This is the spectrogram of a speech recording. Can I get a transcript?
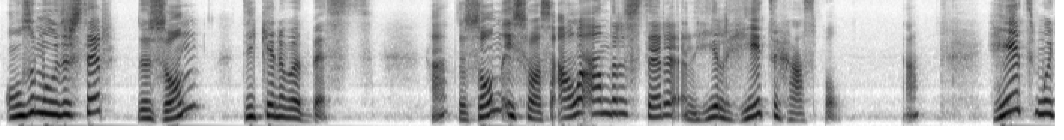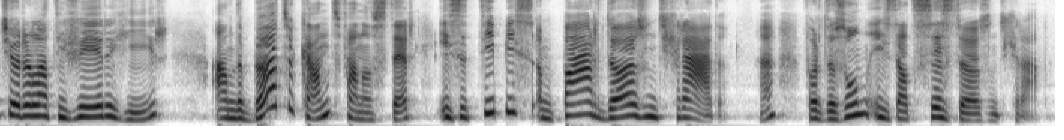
Onze moederster, de zon, die kennen we het best. De zon is zoals alle andere sterren een heel hete gasbol. Heet moet je relativeren hier. Aan de buitenkant van een ster is het typisch een paar duizend graden. Voor de zon is dat 6000 graden.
